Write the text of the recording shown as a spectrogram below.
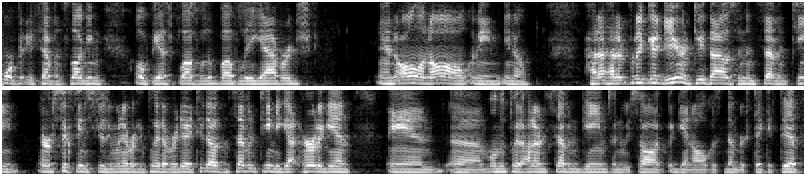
457 slugging. OPS plus was above league average. And all in all, I mean, you know, had a, had a pretty good year in 2017 or 16, excuse me. Whenever he played every day, 2017 he got hurt again and um, only played 107 games, and we saw again all of his numbers take a dip.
